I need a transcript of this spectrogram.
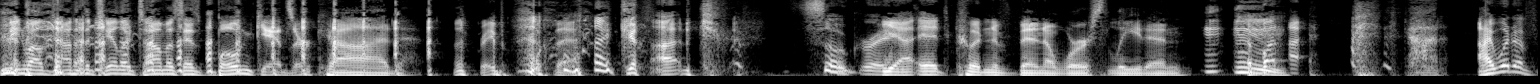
Meanwhile, Jonathan Taylor Thomas has bone cancer. God. right before that. my God, so great. Yeah, it couldn't have been a worse lead in. But I, God, I would have.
